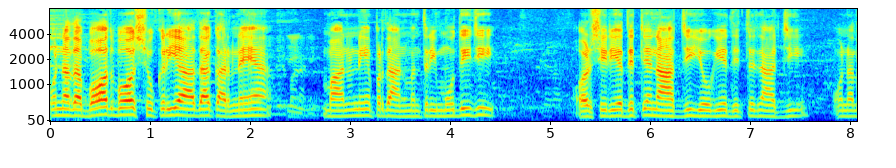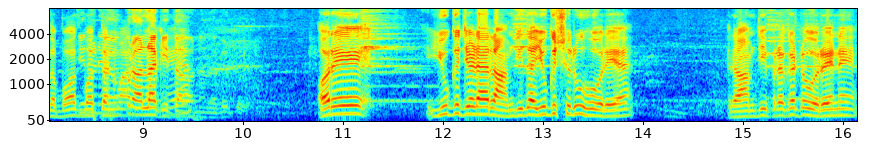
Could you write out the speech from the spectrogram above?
ਉਹਨਾਂ ਦਾ ਬਹੁਤ-ਬਹੁਤ ਸ਼ੁਕਰੀਆ ਅਦਾ ਕਰਨੇ ਆ ਮਾਨਨੀय ਪ੍ਰਧਾਨ ਮੰਤਰੀ ਮੋਦੀ ਜੀ ਔਰ ਸ਼੍ਰੀ ਆਦਿੱਤਿਆਨਾਥ ਜੀ ਯੋਗੀ ਆਦਿੱਤਿਆਨਾਥ ਜੀ ਉਹਨਾਂ ਦਾ ਬਹੁਤ-ਬਹੁਤ ਧੰਨਵਾਦ ਉਪਰਾਲਾ ਕੀਤਾ ਉਹਨਾਂ ਦਾ ਬਿਲਕੁਲ। ਔਰ ਇਹ ਯੁੱਗ ਜਿਹੜਾ ਰਾਮ ਜੀ ਦਾ ਯੁੱਗ ਸ਼ੁਰੂ ਹੋ ਰਿਹਾ ਹੈ। ਰਾਮ ਜੀ ਪ੍ਰਗਟ ਹੋ ਰਹੇ ਨੇ।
